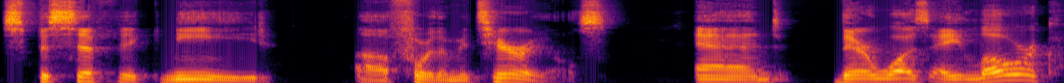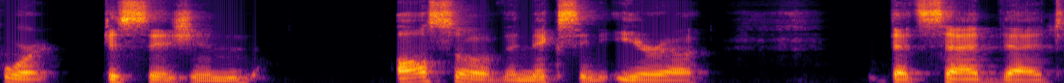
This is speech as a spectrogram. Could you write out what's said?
specific need uh, for the materials. And there was a lower court decision, also of the Nixon era, that said that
